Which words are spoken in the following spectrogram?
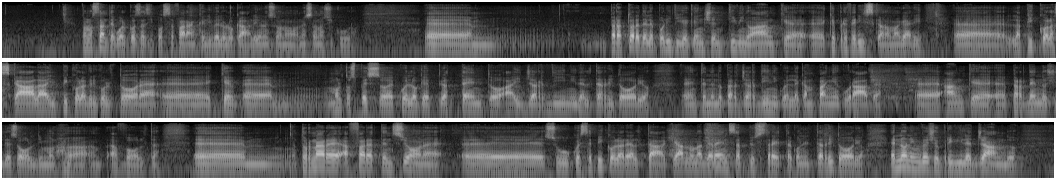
nonostante qualcosa si possa fare anche a livello locale, io ne sono, ne sono sicuro. Ehm, per attuare delle politiche che incentivino anche, eh, che preferiscano magari eh, la piccola scala, il piccolo agricoltore, eh, che ehm, molto spesso è quello che è più attento ai giardini del territorio, eh, intendendo per giardini quelle campagne curate, eh, anche eh, perdendoci dei soldi a, volte. Ehm, tornare a fare attenzione eh, su queste piccole realtà che hanno un'aderenza più stretta con il territorio e non invece privilegiando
